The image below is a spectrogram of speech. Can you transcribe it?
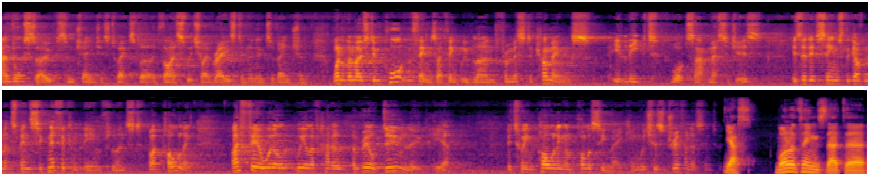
and also some changes to expert advice, which I raised in an intervention. One of the most important things I think we've learned from Mr. Cummings leaked WhatsApp messages is that it seems the government's been significantly influenced by polling. I fear we'll, we'll have had a, a real doom loop here between polling and policy making, which has driven us into. Yes. One of the things that uh,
